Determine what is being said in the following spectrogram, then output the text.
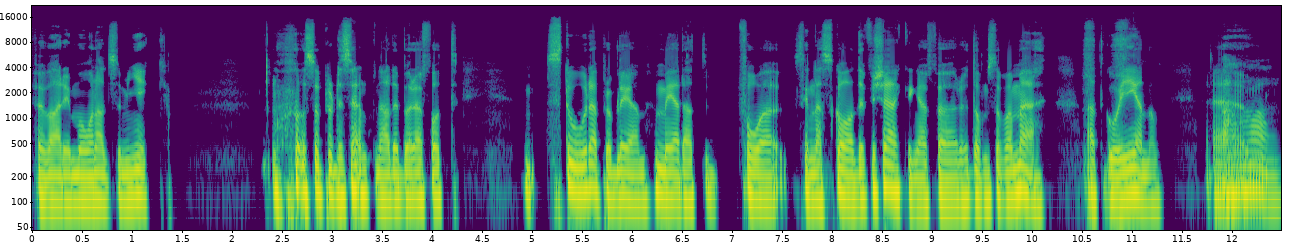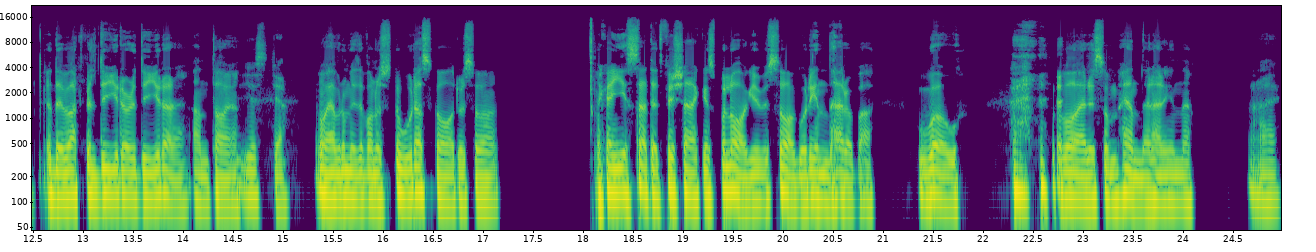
för varje månad som gick. Och så producenterna hade börjat fått stora problem med att få sina skadeförsäkringar för de som var med att gå igenom. Eh, Aha. och det vart väl dyrare och dyrare antar jag. Just det. Och även om det inte var några stora skador så jag kan gissa att ett försäkringsbolag i USA går in där och bara wow, vad är det som händer här inne? Nej.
